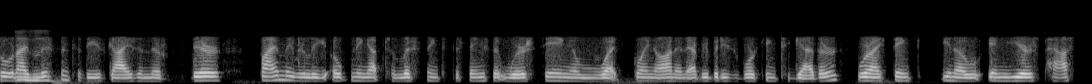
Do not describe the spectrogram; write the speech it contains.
but when mm-hmm. I listen to these guys and they're they're finally really opening up to listening to the things that we're seeing and what's going on and everybody's working together where I think, you know, in years past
